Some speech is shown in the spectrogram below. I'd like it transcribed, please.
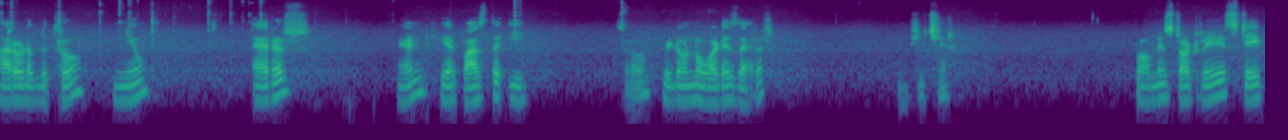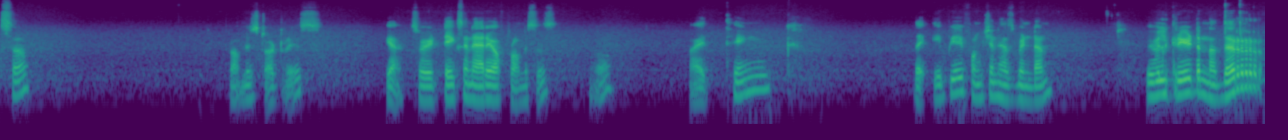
throw throw new error and here pass the e. So we don't know what is the error in future promise dot race takes a promise dot race yeah so it takes an array of promises. So I think the API function has been done. We will create another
